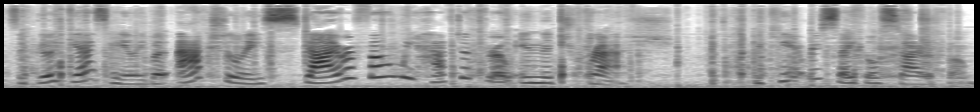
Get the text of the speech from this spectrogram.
It's a good guess, Haley, but actually, styrofoam we have to throw in the trash. We can't recycle styrofoam.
